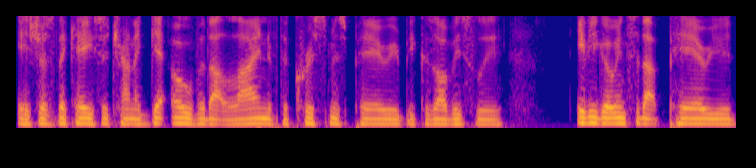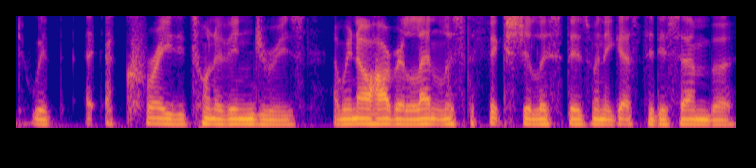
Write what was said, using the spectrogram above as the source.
it's just the case of trying to get over that line of the Christmas period because obviously if you go into that period with a, crazy ton of injuries, and we know how relentless the fixture list is when it gets to December,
